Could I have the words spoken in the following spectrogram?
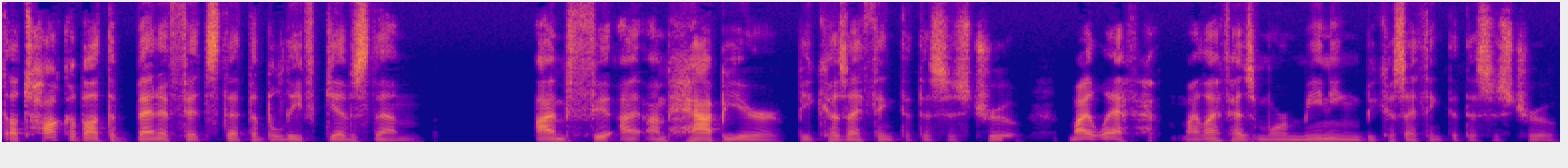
they'll talk about the benefits that the belief gives them. I'm I'm happier because I think that this is true. My life my life has more meaning because I think that this is true.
